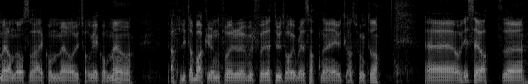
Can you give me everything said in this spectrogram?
Marianne også her kommer med, og utvalget kommer med. Og ja, litt av bakgrunnen for hvorfor dette utvalget ble satt ned i utgangspunktet. da. Eh, og vi ser jo at eh,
